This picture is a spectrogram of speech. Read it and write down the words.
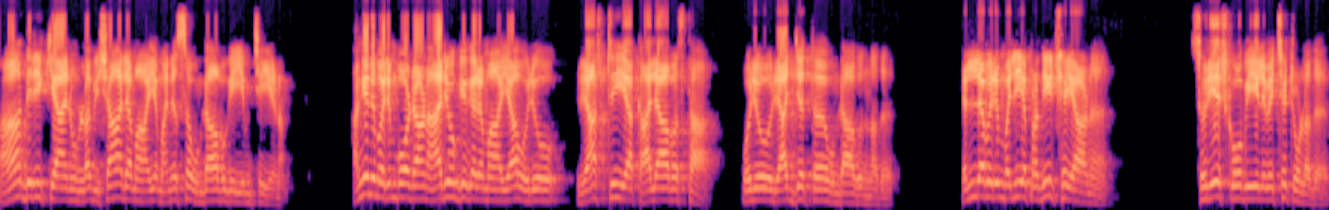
ആദരിക്കാനുള്ള വിശാലമായ മനസ്സ് ഉണ്ടാവുകയും ചെയ്യണം. അങ്ങനെ വരുമ്പോഴാണ് ആരോഗ്യകരമായ ഒരു രാഷ്ട്രീയ കാലാവസ്ഥ ഒരു രാജ്യത്ത് ഉണ്ടാകുന്നത്. എല്ലാവരും വലിയ പ്രതീക്ഷയാണ് സുരേഷ് ഗോപിയിൽ വെച്ചിട്ടുള്ളത്.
